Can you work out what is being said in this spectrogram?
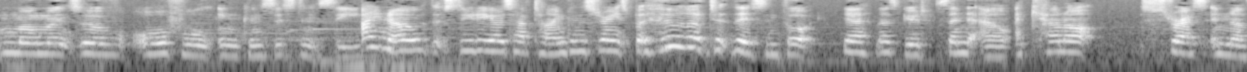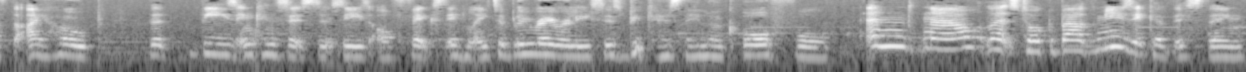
moments of awful inconsistency. I know that studios have time constraints, but who looked at this and thought, yeah, that's good, send it out. I cannot stress enough that I hope that these inconsistencies are fixed in later Blu-ray releases because they look awful. And now, let's talk about the music of this thing.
